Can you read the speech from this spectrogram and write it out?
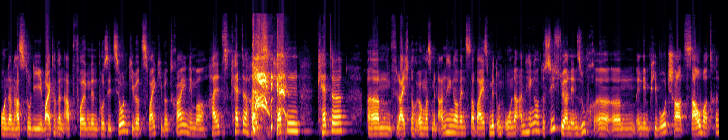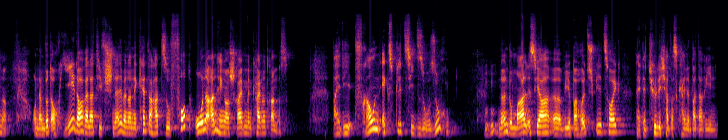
Und dann hast du die weiteren abfolgenden Positionen, Keyword 2, Keyword 3, nehmen wir Halskette, Halsketten, Kette, ähm, vielleicht noch irgendwas mit Anhänger, wenn es dabei ist, mit und ohne Anhänger. Das siehst du ja in den Such, äh, ähm, in den Pivot-Charts sauber drin. Und dann wird auch jeder relativ schnell, wenn er eine Kette hat, sofort ohne Anhänger schreiben, wenn keiner dran ist. Weil die Frauen explizit so suchen. Ne, normal ist ja, äh, wie bei Holzspielzeug, na, natürlich hat das keine Batterien.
